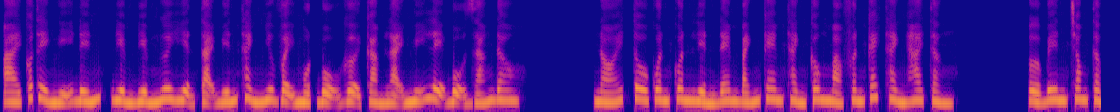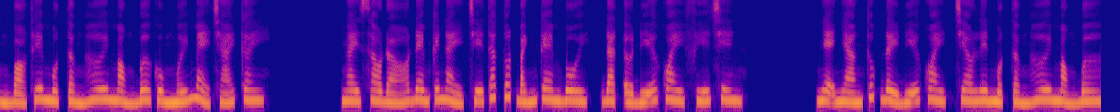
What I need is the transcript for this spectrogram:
Ai có thể nghĩ đến, điểm điểm ngươi hiện tại biến thành như vậy một bộ gợi cảm lại mỹ lệ bộ dáng đâu. Nói tô quân quân liền đem bánh kem thành công mà phân cách thành hai tầng. Ở bên trong tầng bỏ thêm một tầng hơi mỏng bơ cùng mới mẻ trái cây. Ngay sau đó đem cái này chế tác tốt bánh kem bôi, đặt ở đĩa quay phía trên. Nhẹ nhàng thúc đẩy đĩa quay, treo lên một tầng hơi mỏng bơ,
